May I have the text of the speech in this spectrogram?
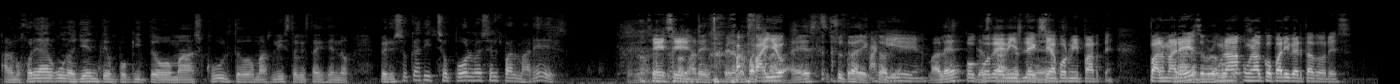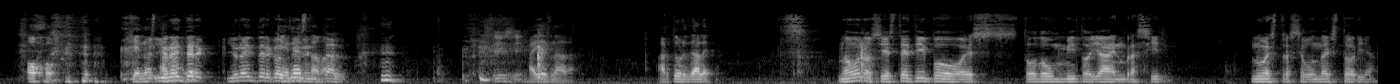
A lo mejor hay algún oyente un poquito más culto, más listo que está diciendo, pero eso que ha dicho Paul no es el palmarés. Pues no, Sí, no es sí. palmarés, pero no pasa Fallo. nada, es su trayectoria, Aquí ¿vale? un poco de está, ya dislexia tienes- por mi parte. No, Palmarés, no preocupes. una, una Copa Libertadores. Ojo, que no Y está una, mal, inter- ¿eh? y una Que intercontinental. Sí, sí. Ahí es nada. Artur, dale. No, bueno, si este tipo es todo un mito ya en Brasil, nuestra segunda historia,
